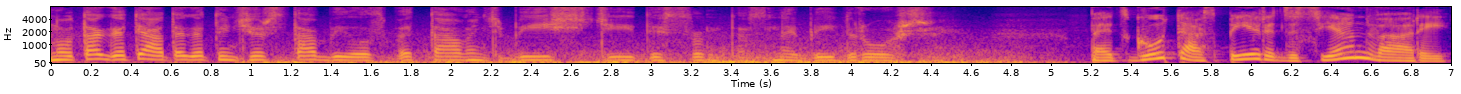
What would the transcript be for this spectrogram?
Nu, tagad, jā, tagad viņš ir stabils, bet tā viņš bija izšķīdis un tas nebija droši. Pēc gūtās pieredzes janvārī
